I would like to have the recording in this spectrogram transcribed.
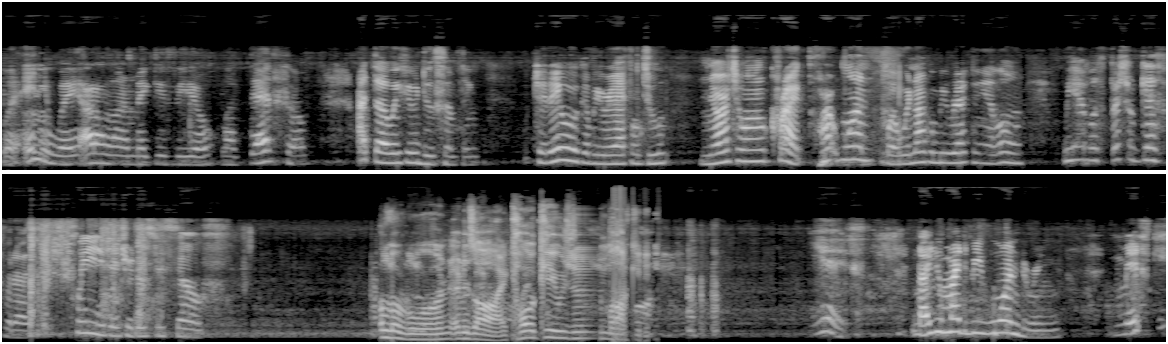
But anyway, I don't want to make this video like that, so I thought we could do something. Today we're going to be reacting to Naruto on Crack Part 1, but we're not going to be reacting alone. We have a special guest with us. Please introduce yourself. Hello everyone, it is I, Kawaki Uzumaki. Yes. Now you might be wondering, Mitsuki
